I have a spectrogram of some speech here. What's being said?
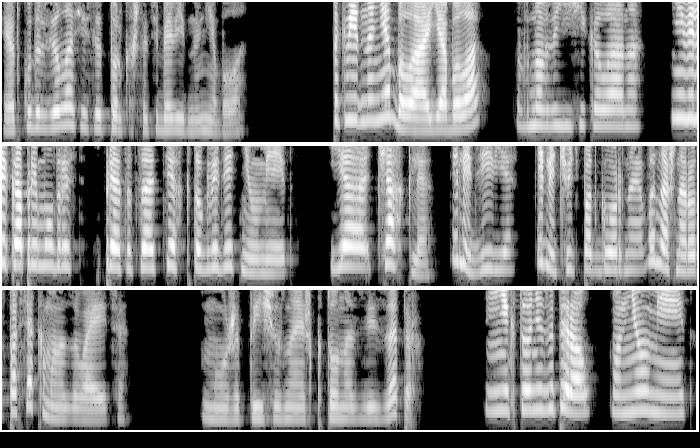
И откуда взялась, если только что тебя видно не было?» «Так видно не было, а я была», — вновь захихикала она. «Невелика премудрость — спрятаться от тех, кто глядеть не умеет. Я чахкля, или дивья, или чуть подгорная, вы наш народ по-всякому называете». «Может, ты еще знаешь, кто нас здесь запер?» «Никто не запирал, он не умеет»,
